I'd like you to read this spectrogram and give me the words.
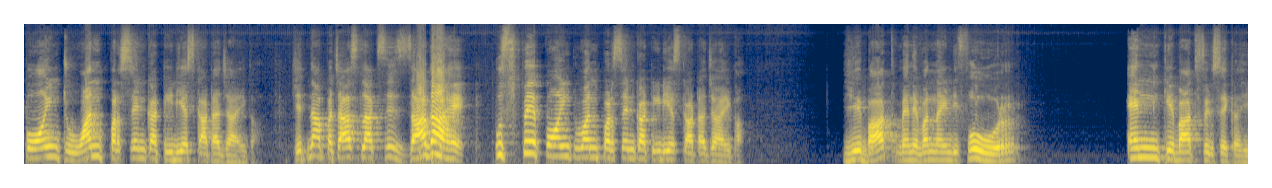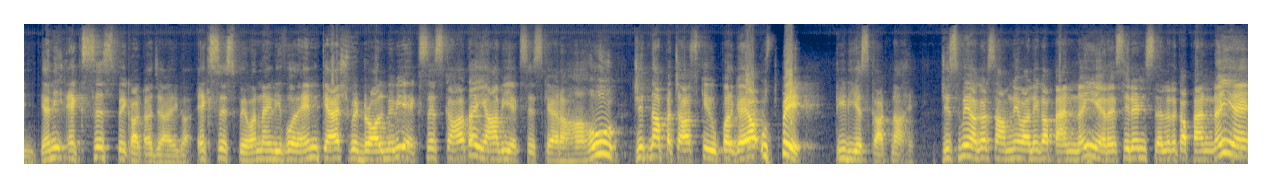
पॉइंट वन परसेंट का टीडीएस काटा जाएगा। जितना 50 लाख से ज़्यादा है, उस पे 0.1 परसेंट का टीडीएस काटा जाएगा। ये बात मैंने 194 एन के बाद फिर से कही, यानी एक्सेस पे काटा जाएगा। एक्सेस पे 194 एन कैश विड्रॉल में भी एक्सेस कहा था, यहाँ भी एक्सेस कह रहा हूँ। जितना 50 के ऊपर गया, उस पर टीडीएस काटना है। जिसमें अगर सामने वाले का पैन नहीं है, रेसिडेंट सेलर का पैन नहीं है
